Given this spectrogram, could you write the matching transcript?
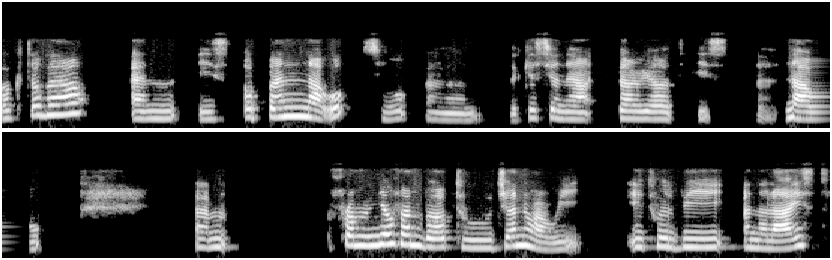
October and is open now. So um, the questionnaire period is uh, now. Um, from November to January, it will be analyzed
